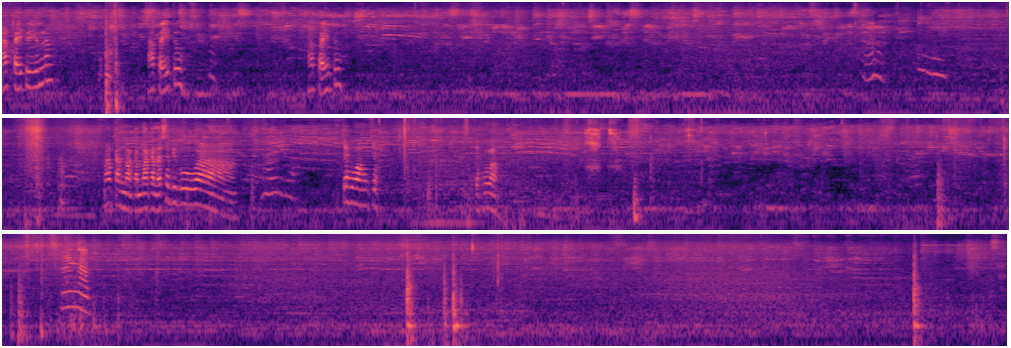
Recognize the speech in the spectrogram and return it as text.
Apa itu Yuna? Apa itu? Apa itu? Makan, makan, makan. Nasa dibuang. Cah uang, cah. Cah uang.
